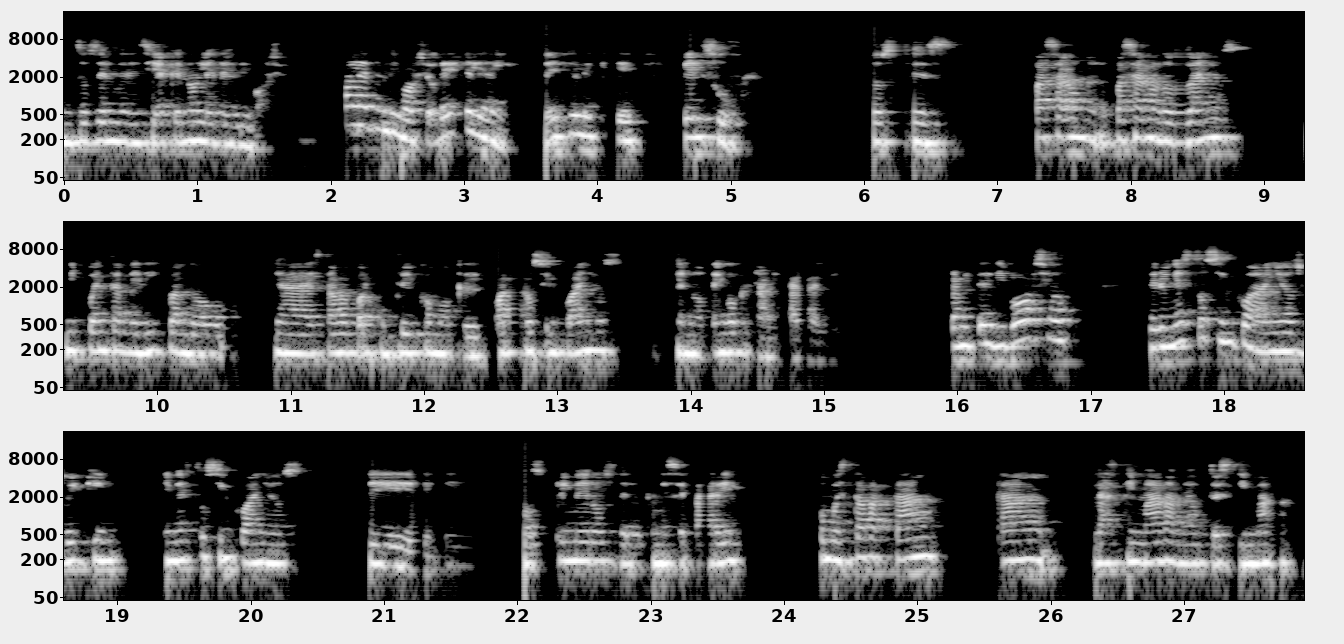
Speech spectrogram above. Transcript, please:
Entonces él me decía que no le dé el divorcio. No le dé el divorcio, déjele ahí, déjele que, él sufra. Entonces pasaron, pasaron los años, mi cuenta me di cuando ya estaba por cumplir como que cuatro o cinco años, que no tengo que tramitar el divorcio. Tramité el divorcio, pero en estos cinco años, Vicky, en estos cinco años de, los primeros de lo que me separé, como estaba tan, tan lastimada mi autoestima,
